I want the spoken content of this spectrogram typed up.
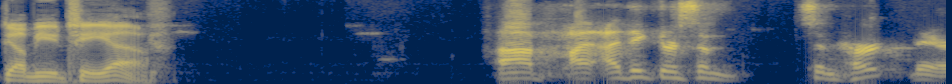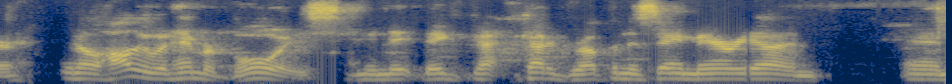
WTF? Uh, I, I, think there's some some hurt there. You know, Hollywood are boys. I mean, they, they got, kind of grew up in the same area, and and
